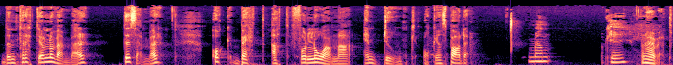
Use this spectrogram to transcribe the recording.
den 30 november, december och bett att få låna en dunk och en spade. Men okej. Ja, jag vet.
